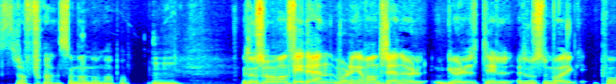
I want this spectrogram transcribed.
straffa som han bomma på. Mm. Rosenborg vant 4-1, Vålerenga vant 3-0. Gull til Rosenborg på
